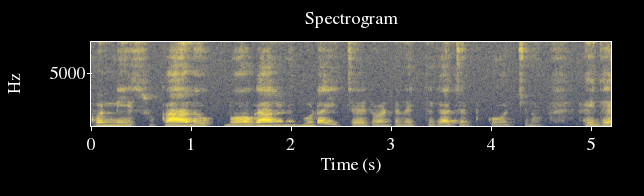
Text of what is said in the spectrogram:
కొన్ని సుఖాలు భోగాలను కూడా ఇచ్చేటువంటి వ్యక్తిగా చెప్పుకోవచ్చును. అయితే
